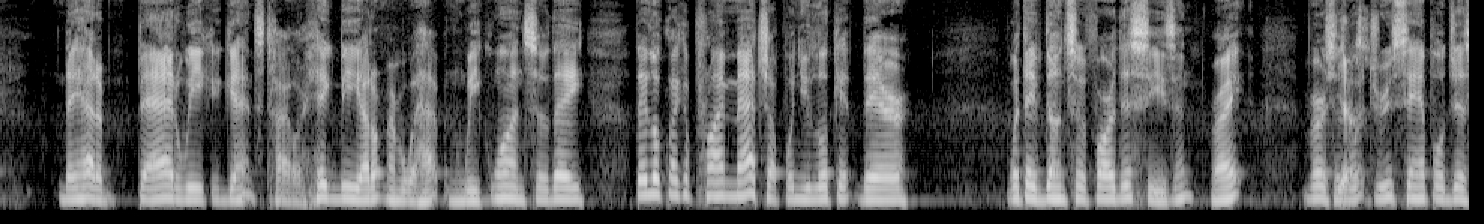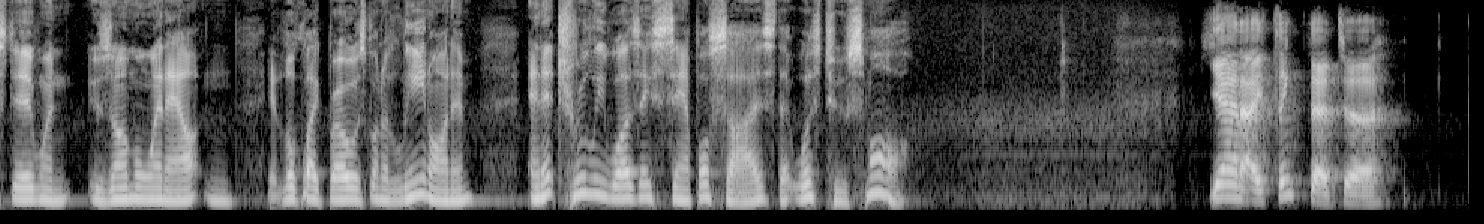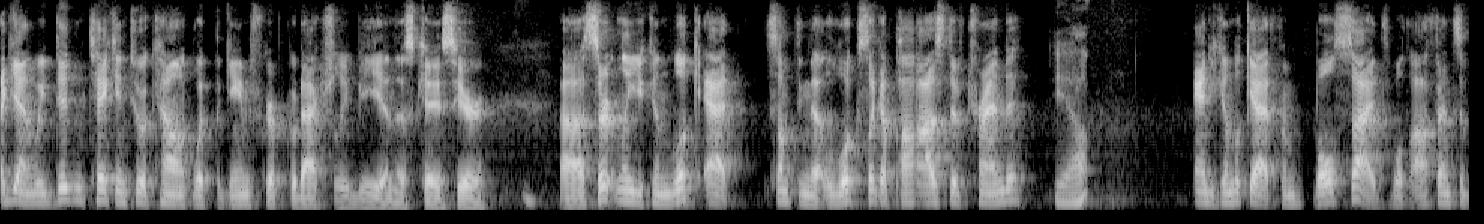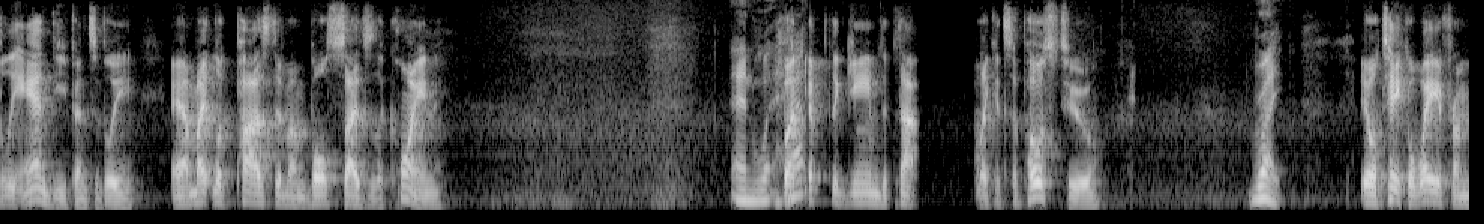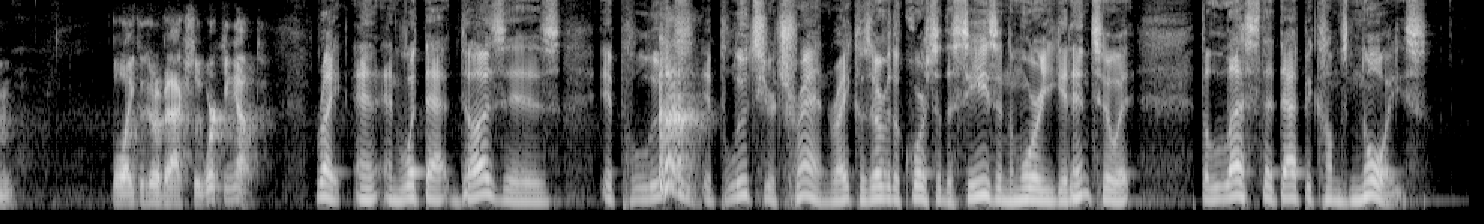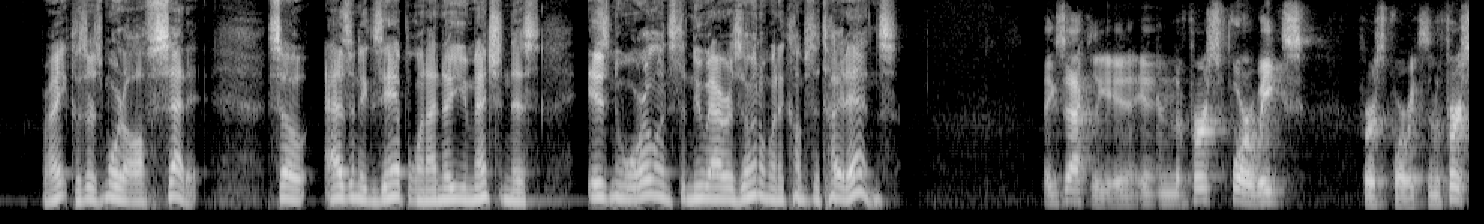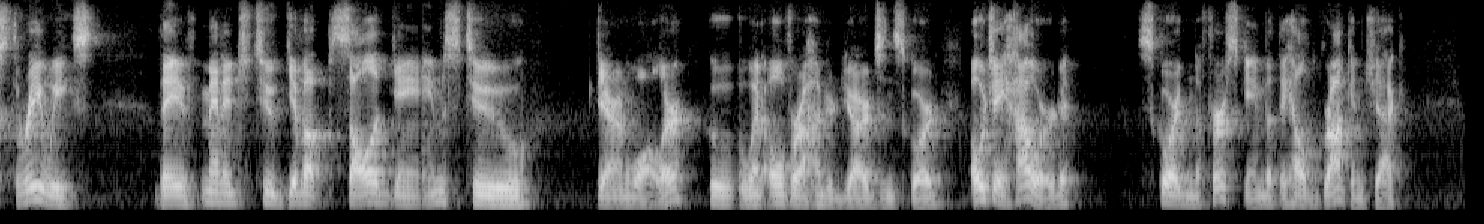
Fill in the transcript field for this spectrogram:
they had a bad week against Tyler Higbee. I don't remember what happened in week one. So they they look like a prime matchup when you look at their what they've done so far this season, right? Versus Yes. what Drew Sample just did when Uzomah went out and it looked like Bro was going to lean on him. And it truly was a sample size that was too small. Yeah, and I think that uh, again, we didn't take into account what the game script would actually be in this case here. Uh, certainly, you can look at something that looks like a positive trend, Yeah. and you can look at it from both sides, both offensively and defensively, and it might look positive on both sides of the coin. And what But hap- if the game does not like it's supposed to, right. it'll take away from the likelihood of it actually working out. Right, and and what that does is it pollutes it pollutes your trend, right? Because over the course of the season, the more you get into it, the less that that becomes noise, right? Because there's more to offset it. So, as an example, and I know you mentioned this, is New Orleans the new Arizona when it comes to tight ends? Exactly. In, in the first four weeks, first four weeks, in the first three weeks, they've managed to give up solid games to Darren Waller, who went over 100 yards and scored. OJ Howard scored in the first game, but they held Gronk in check.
